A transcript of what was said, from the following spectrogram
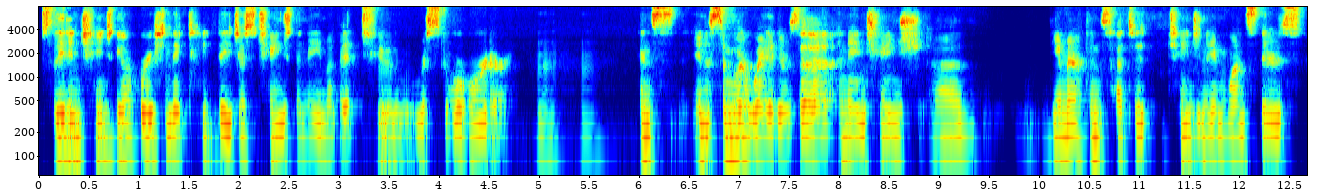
so they didn't change the operation they t- they just changed the name of it to hmm. restore order mm-hmm. and in a similar way there's a, a name change uh, the americans had to change a name once there's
